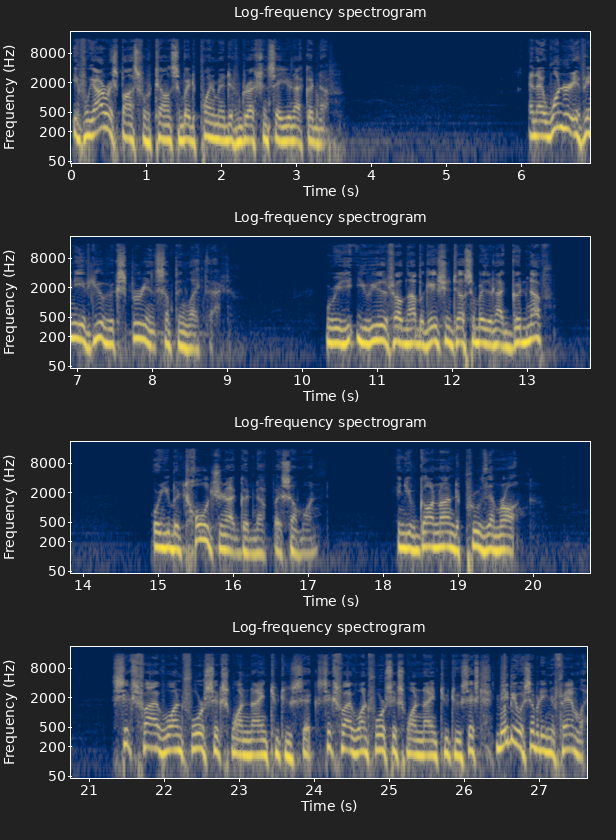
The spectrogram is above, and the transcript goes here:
if we are responsible for telling somebody to point them in a different direction and say you're not good enough. And I wonder if any of you have experienced something like that, where you've either felt an obligation to tell somebody they're not good enough, or you've been told you're not good enough by someone, and you've gone on to prove them wrong. 651 461 9226. 651 461 9226. Maybe it was somebody in your family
